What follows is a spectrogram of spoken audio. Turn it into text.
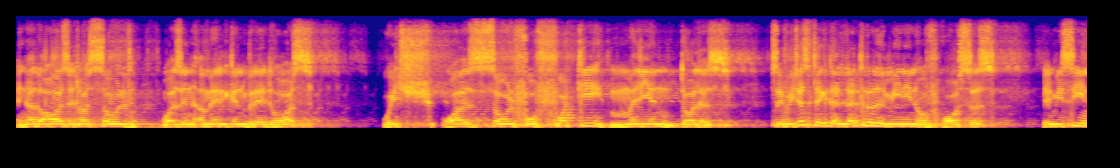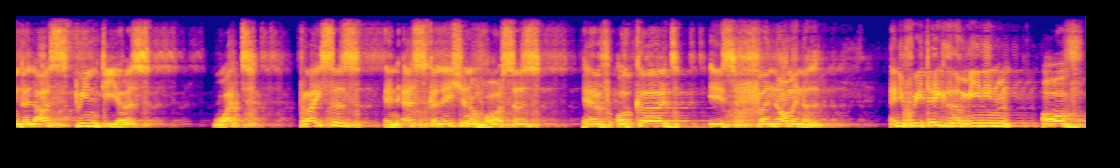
Another horse that was sold was an American bred horse which was sold for 40 million dollars. So if we just take the literal meaning of horses, then we see in the last 20 years what prices and escalation of horses have occurred is phenomenal. And if we take the meaning of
